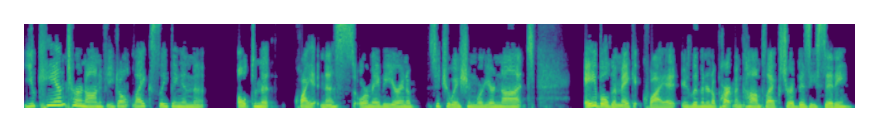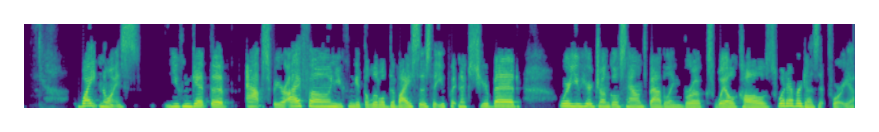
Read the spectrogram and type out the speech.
You can turn on if you don't like sleeping in the ultimate quietness or maybe you're in a situation where you're not able to make it quiet. You live in an apartment complex or a busy city. White noise. You can get the apps for your iphone. You can get the little devices that you put next to your bed where you hear jungle sounds babbling brooks whale calls whatever does it for you.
